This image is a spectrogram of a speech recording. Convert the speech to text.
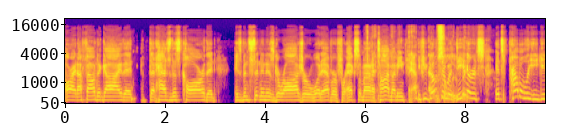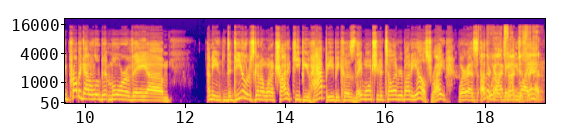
"All right, I found a guy that that has this car that." Has been sitting in his garage or whatever for X amount of time. I mean, if you go Absolutely. through a dealer, it's it's probably you probably got a little bit more of a um, I mean, the dealer's going to want to try to keep you happy because they want you to tell everybody else, right? Whereas other well, guy may be like, that.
